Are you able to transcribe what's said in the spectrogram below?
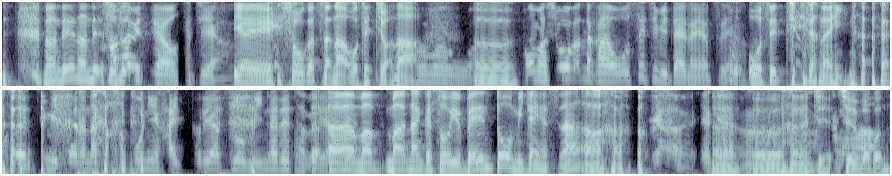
なんで？なんで？そうそう花見ってやおせちやん。いやいやいや、正月だな、おせちはな。まあまあまあうん。まあまあ、しょうがなんかおせちみたいなやつやん。おおせちじゃないな。おせちみたいななんか箱に入っとるやつをみんなで食べるやつやん。あーまあ、まあ、なんかそういう弁当みたいなやつな。ややけん。うん。重箱の。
